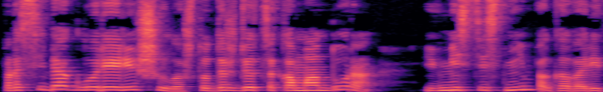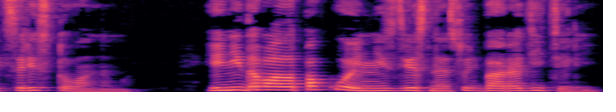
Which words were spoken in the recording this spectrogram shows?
Про себя Глория решила, что дождется командора и вместе с ним поговорит с арестованным. Ей не давала покоя неизвестная судьба родителей.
